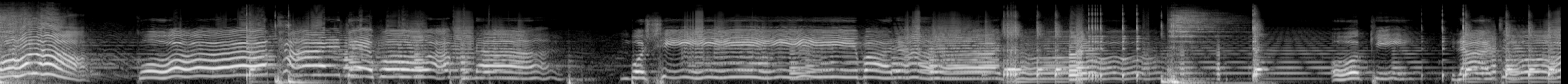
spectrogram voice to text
মহারাজ কোথায় বসি ও কি রাজন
